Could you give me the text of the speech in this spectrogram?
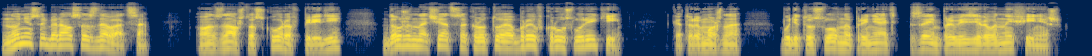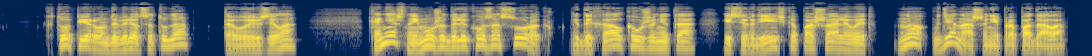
но не собирался сдаваться. Он знал, что скоро впереди должен начаться крутой обрыв к руслу реки, который можно будет условно принять за импровизированный финиш. Кто первым доберется туда, того и взяла. Конечно, ему уже далеко за сорок, и дыхалка уже не та, и сердечко пошаливает, но где наша не пропадала?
